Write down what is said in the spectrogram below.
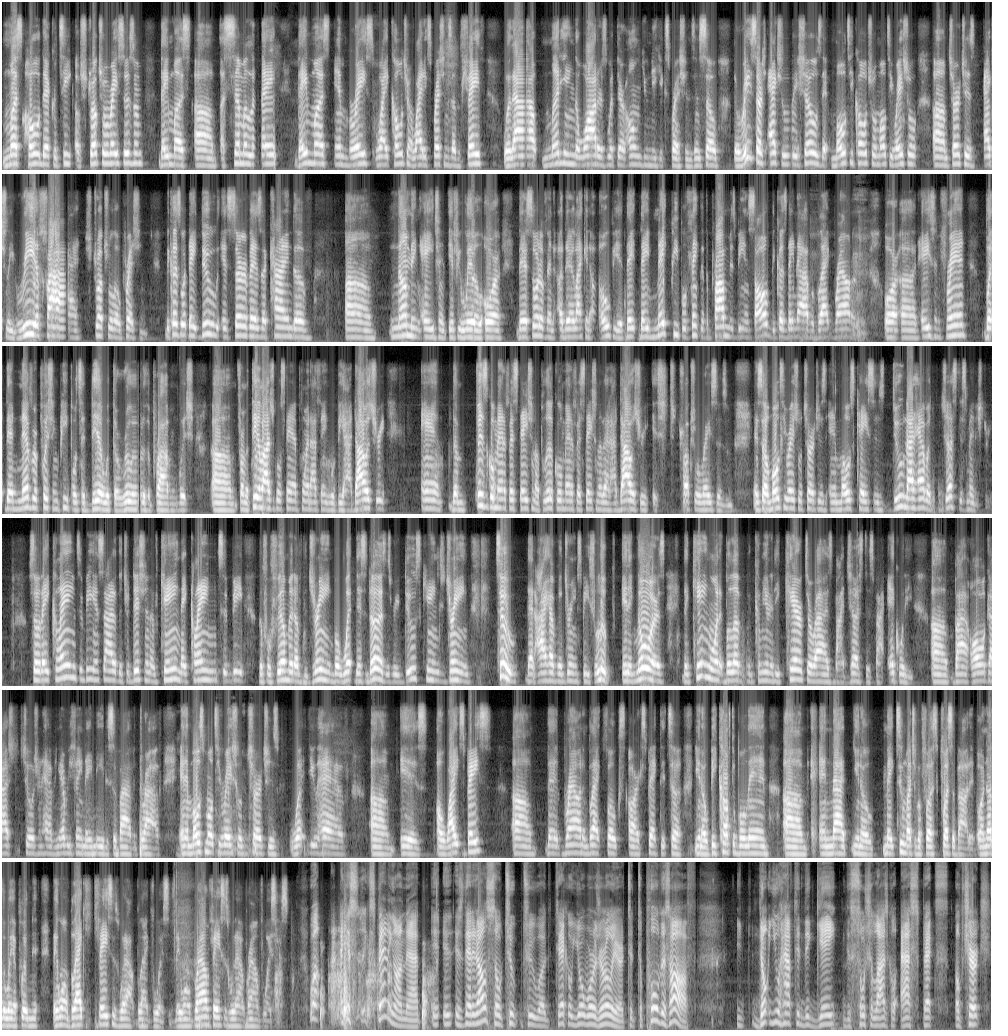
must hold their critique of structural racism. They must um, assimilate. They must embrace white culture and white expressions of the faith without muddying the waters with their own unique expressions. And so the research actually shows that multicultural, multiracial um, churches actually reify structural oppression because what they do is serve as a kind of um, numbing agent, if you will, or they're sort of an uh, they're like an opiate. They they make people think that the problem is being solved because they now have a black, brown, or, or uh, an Asian friend but they're never pushing people to deal with the root of the problem, which, um, from a theological standpoint, I think would be idolatry. And the physical manifestation or political manifestation of that idolatry is structural racism. And so, multiracial churches, in most cases, do not have a justice ministry. So they claim to be inside of the tradition of King. They claim to be the fulfillment of the dream. But what this does is reduce King's dream to that I have a dream speech loop. It ignores the king wanted beloved community characterized by justice, by equity, uh, by all God's children having everything they need to survive and thrive. And in most multiracial churches, what you have um, is a white space um, that brown and black folks are expected to, you know, be comfortable in um, and not, you know, make too much of a fuss fuss about it. Or another way of putting it, they want black faces without black voices. They want brown faces without brown voices. Well, I guess expanding on that is, is that it also to to uh, to echo your words earlier to to pull this off. Don't you have to negate the sociological aspects of church?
